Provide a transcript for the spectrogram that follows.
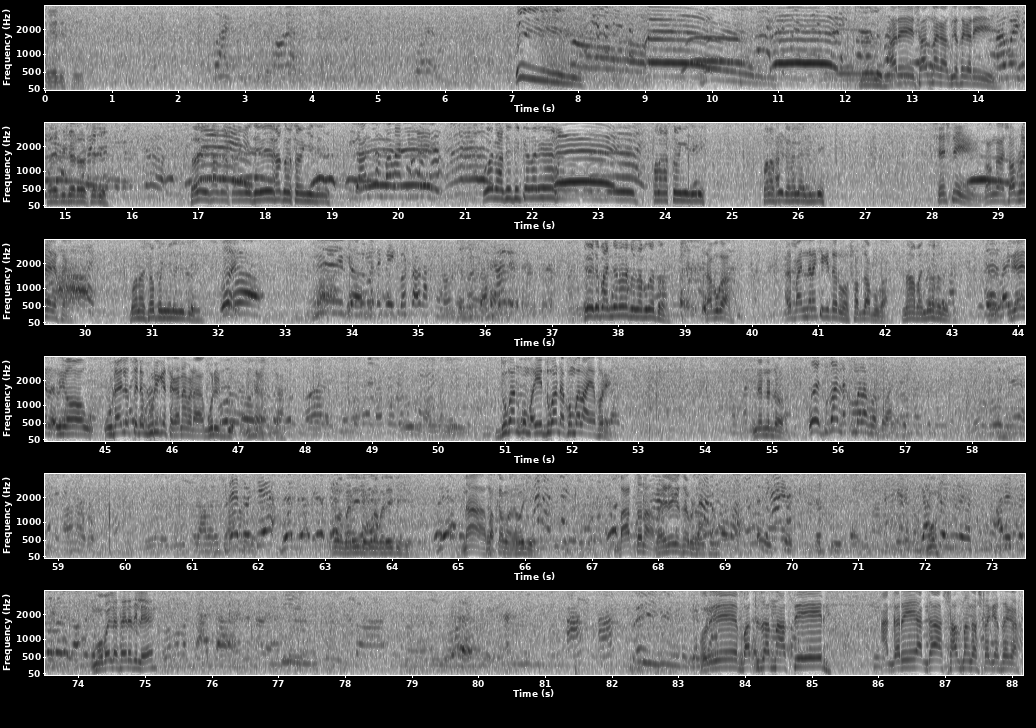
হয়ে দিছি আরে সাজনা গাছ গেছে গাড়ি ওই ভিডিওটা উঠছে রে ওই হাজার সঙ্গে গেছে রে হাজার সঙ্গে গেছে রে ওই নাচের দিকে দাঁড়িয়ে পালা কাজ সঙ্গে গেছে রে। পালা তুই ঢাকালে আছেন শেষ নেই গঙ্গা সব লয়ে গেছে। বনা সব বেঙ্গলে এই এটা বাঞ্জানা রাখলে যাব তো? যাবুগা। আরে বাইন্দারা কি কি করব সব যাবুগা। না বাঞ্জা রাখা যাবে উড়াইলো তো এটা ঘুরি গেছে কানা বেড়া? ঘুরি দোকান কম এই দোকানটা কুম্বালা আয়া পরে। ডর ওই দোকানটা কুমালা করব দে তো দে। গোলা বাইরে দিয়েছে গোলা বাইরে দিয়েছে না বার তো না। বাইরে গেছে মোবাইলটা সাইডে দিলে। ওরে বাতিজার নাসির। আগারে আগা সাজনা গাছটা গেছে গা।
